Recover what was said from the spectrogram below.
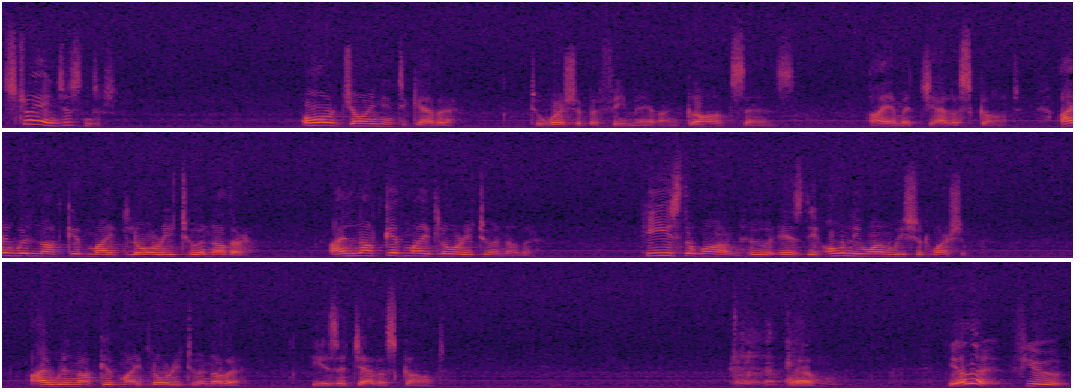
Strange, isn't it? All joining together to worship a female, and God says, I am a jealous God. I will not give my glory to another. I'll not give my glory to another. He's the one who is the only one we should worship. I will not give my glory to another. He is a jealous God. Well, the other few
